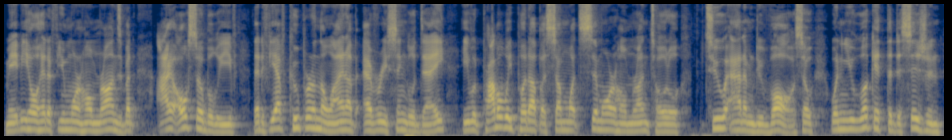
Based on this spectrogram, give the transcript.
Maybe he'll hit a few more home runs, but I also believe that if you have Cooper in the lineup every single day, he would probably put up a somewhat similar home run total to Adam Duvall. So when you look at the decision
